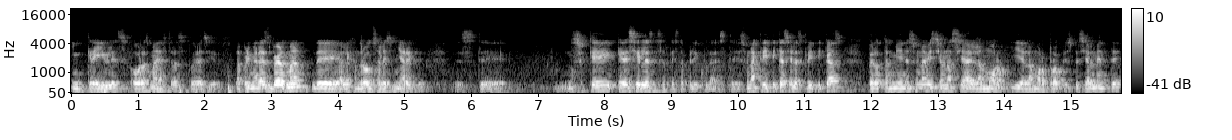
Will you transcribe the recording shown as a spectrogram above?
increíbles, obras maestras, podría decir. La primera es Birdman, de Alejandro González Iñárritu. Este, no sé qué, qué decirles acerca de esta película. Este, es una crítica hacia las críticas, pero también es una visión hacia el amor y el amor propio especialmente,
